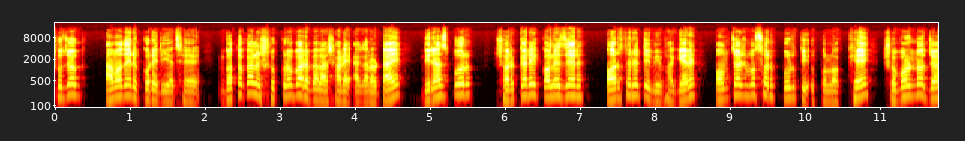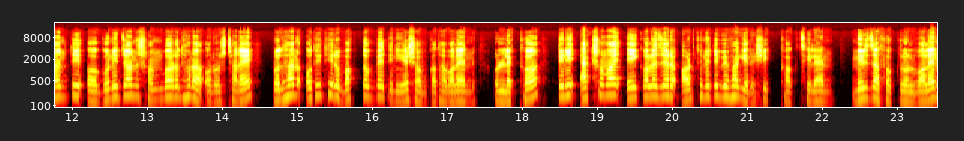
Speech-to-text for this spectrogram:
সুযোগ আমাদের করে দিয়েছে। গতকাল শুক্রবার বেলা সাড়ে এগারোটায় দিনাজপুর সরকারি কলেজের অর্থনীতি বিভাগের পঞ্চাশ বছর পূর্তি উপলক্ষে সুবর্ণ জয়ন্তী ও গুণীজন সংবর্ধনা অনুষ্ঠানে প্রধান অতিথির বক্তব্যে তিনি এসব কথা বলেন। উল্লেখ্য তিনি একসময় এই কলেজের অর্থনীতি বিভাগের শিক্ষক ছিলেন। মির্জা ফখরুল বলেন,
